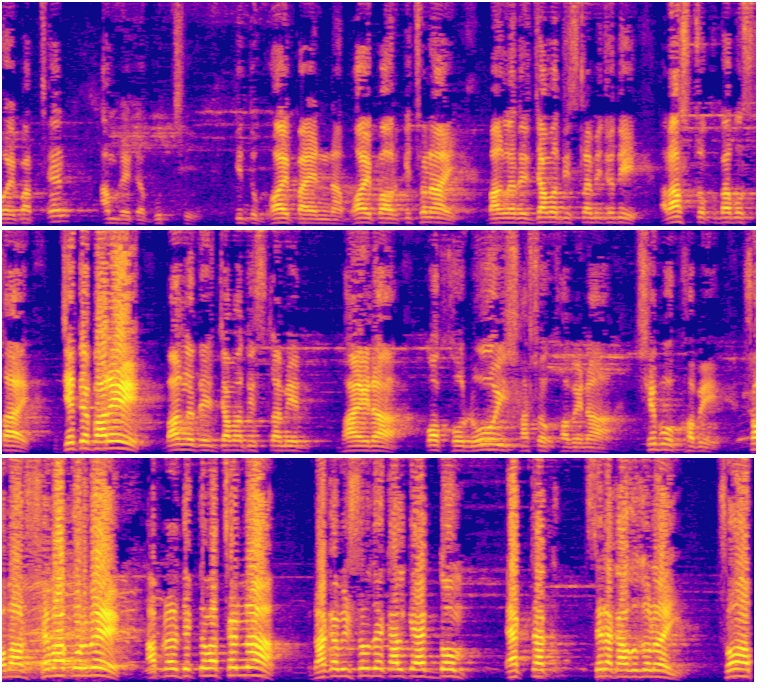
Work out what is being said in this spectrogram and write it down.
ভয় পাচ্ছেন, আমরা এটা বুঝছি। কিন্তু ভয় পায়েন না, ভয় পাওয়ার কিছু নাই। বাংলাদেশ জামাত ইসলামী যদি রাষ্ট্র ব্যবস্থায় যেতে পারে, বাংলাদেশ জামাত ইসলামের ভাইরা কখনোই শাসক হবে না, সেবক হবে। সবার সেবা করবে। আপনারা দেখতে পাচ্ছেন না, ঢাকা বিশ্ববিদ্যালয় কালকে একদম একটা সেরা কাগজও নাই। সব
